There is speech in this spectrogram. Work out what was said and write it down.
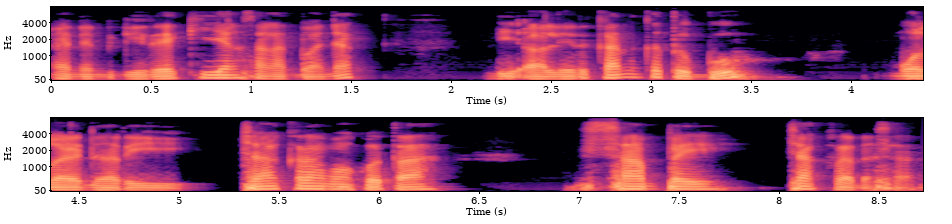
energi Reiki yang sangat banyak dialirkan ke tubuh mulai dari cakra mahkota sampai cakra dasar.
